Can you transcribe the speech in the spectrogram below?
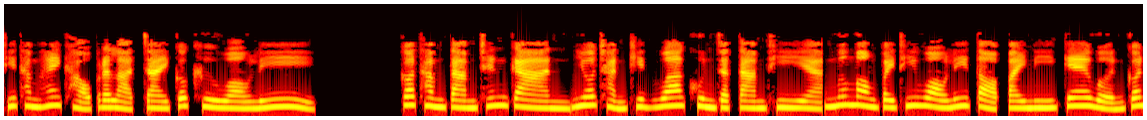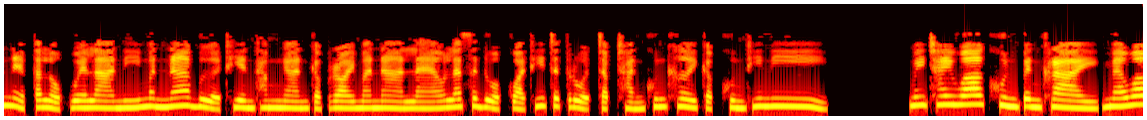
ที่ทำให้เขาประหลาดใจก็คือวอลลี่ ก็ทำตามเช่นกัน โยฉันคิดว่าคุณจะตามเทีย เมื่อมองไปที่วอลลี่ต่อไปนี้แก้เหวินก็เหน็บตลกเวลานี้มันน่าเบื่อเทียนทำงานกับรอยมานานแล้วและสะดวกกว่าที่จะตรวจจับฉันคุ้นเคยกับคุณที่นี่ ไม่ใช่ว่าคุณเป็นใคร แม้ว่า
